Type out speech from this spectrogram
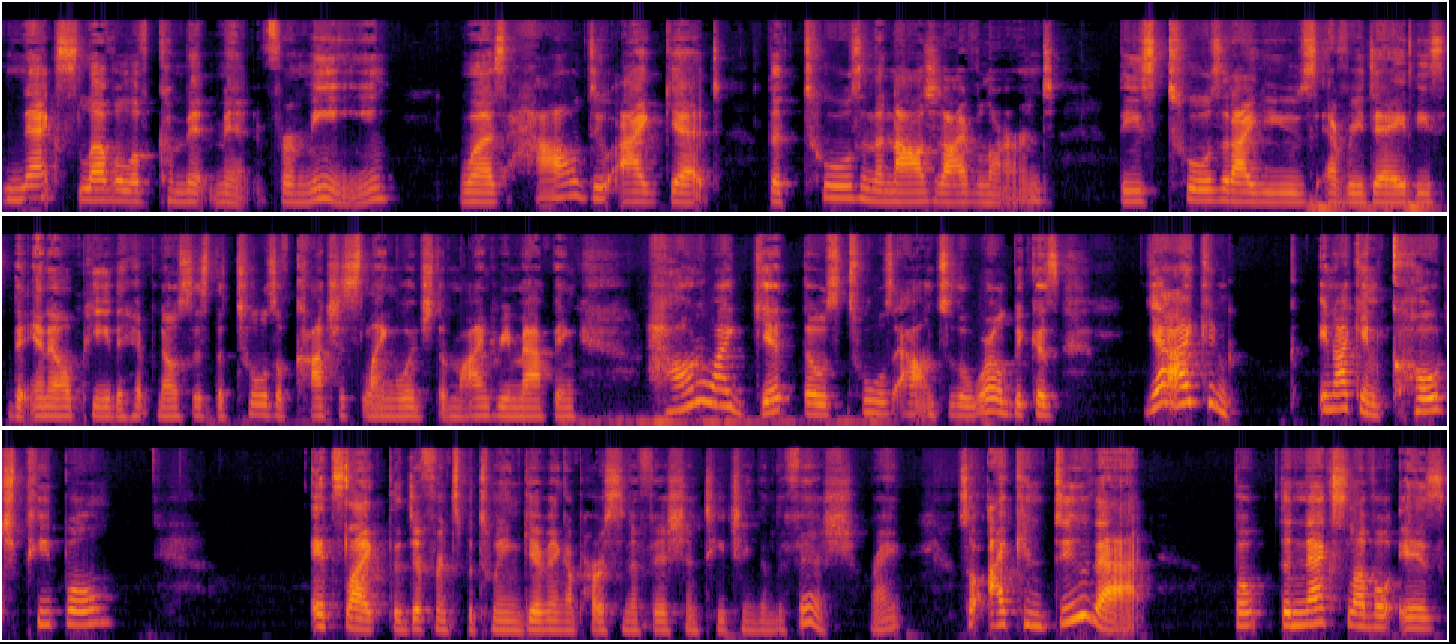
next level of commitment for me was how do I get the tools and the knowledge that I've learned, these tools that I use every day, these the NLP, the hypnosis, the tools of conscious language, the mind remapping, how do I get those tools out into the world? Because yeah, I can, you know, I can coach people. It's like the difference between giving a person a fish and teaching them to fish, right? So I can do that. But the next level is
